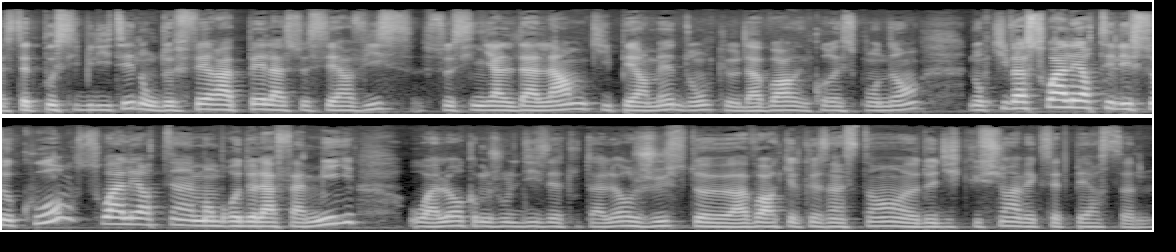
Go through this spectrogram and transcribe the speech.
cette possibilité donc de faire appel à ce service, ce signal d'alarme qui permet donc euh, d'avoir un correspondant, donc qui va soit alerter les secours, soit alerter un membre de la famille, ou alors, comme je vous le disais tout à l'heure, juste euh, avoir quelques instants euh, de discussion avec cette personne.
